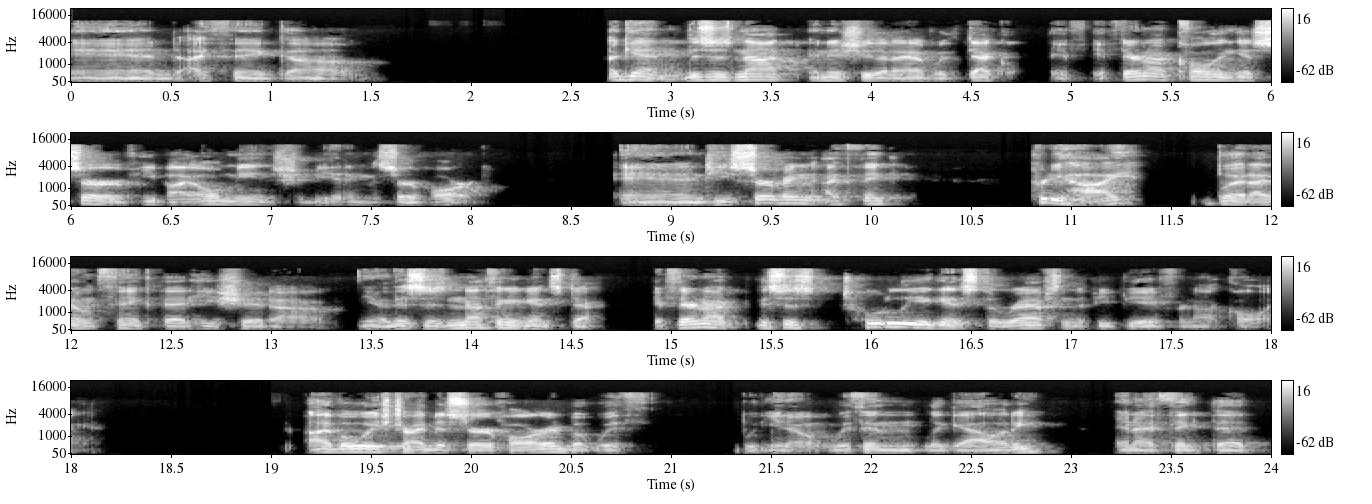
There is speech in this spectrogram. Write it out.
and i think um, again, this is not an issue that I have with Dekel. If if they're not calling his serve, he by all means should be hitting the serve hard and he's serving, I think, pretty high. But I don't think that he should. Uh, you know, this is nothing against Deck. If they're not, this is totally against the refs and the PPA for not calling it. I've always tried to serve hard, but with, you know, within legality. And I think that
